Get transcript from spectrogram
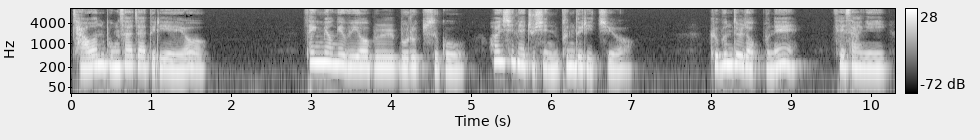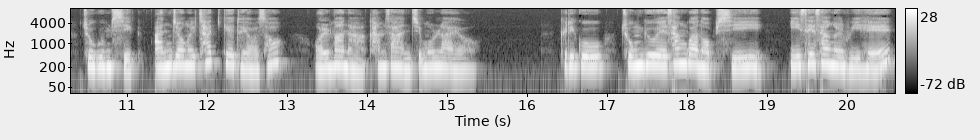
자원봉사자들이에요. 생명의 위협을 무릅쓰고 헌신해 주신 분들이지요. 그분들 덕분에 세상이 조금씩 안정을 찾게 되어서 얼마나 감사한지 몰라요. 그리고 종교에 상관없이 이 세상을 위해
